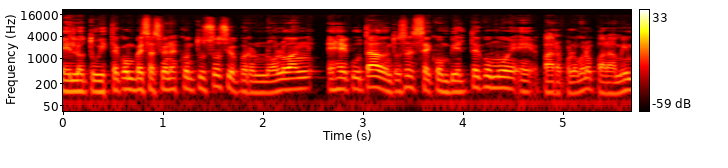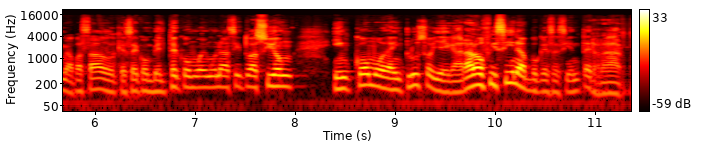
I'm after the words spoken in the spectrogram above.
Eh, lo tuviste conversaciones con tu socio, pero no lo han ejecutado. Entonces se convierte como, eh, para, por lo menos para mí me ha pasado, que se convierte como en una situación incómoda, incluso llegar a la oficina porque se siente raro.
